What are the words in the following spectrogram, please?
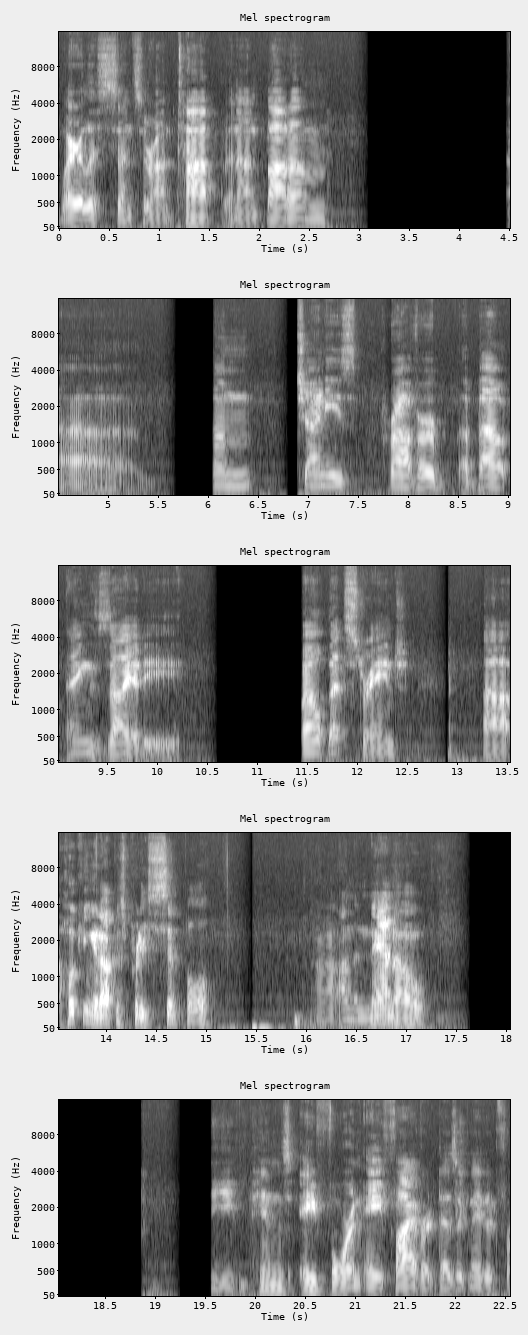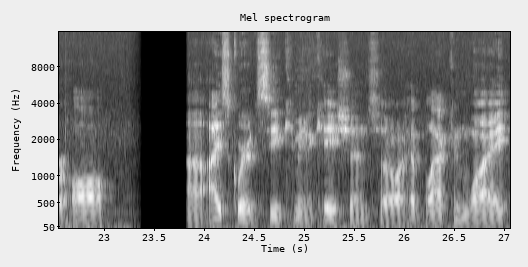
wireless sensor on top and on bottom, uh, some Chinese proverb about anxiety. Well, that's strange. Uh, hooking it up is pretty simple. Uh, on the Nano, the pins A4 and A5 are designated for all uh, I squared C communication. So I have black and white,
